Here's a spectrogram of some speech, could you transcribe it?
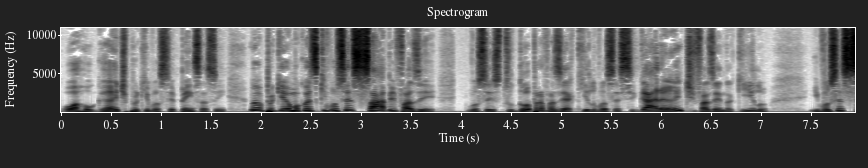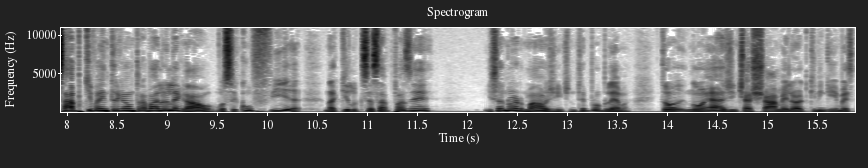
ou arrogante porque você pensa assim. Não, porque é uma coisa que você sabe fazer. Você estudou para fazer aquilo, você se garante fazendo aquilo, e você sabe que vai entregar um trabalho legal. Você confia naquilo que você sabe fazer. Isso é normal, gente, não tem problema. Então, não é a gente achar melhor do que ninguém, mas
